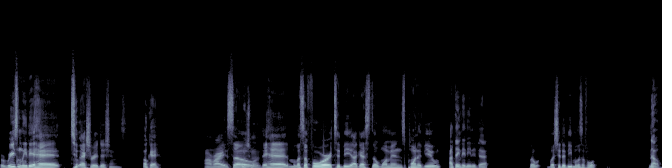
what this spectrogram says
recently they had two extra editions. Okay. All right. So they had Melyssa Ford to be, I guess, the woman's point of view. I think they needed that. But but should it be Melyssa Ford? No,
